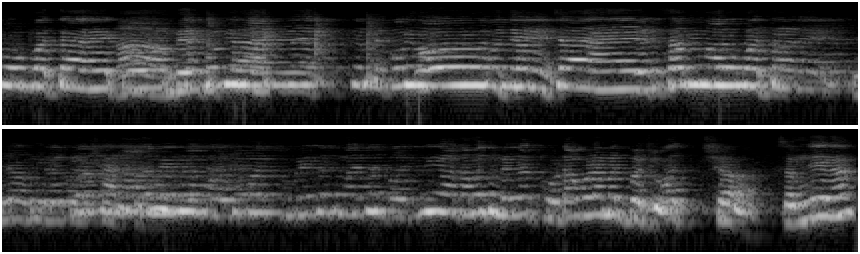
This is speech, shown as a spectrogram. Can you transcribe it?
ना को पता है हाँ, कौन मेरे को भी मालूम है, मेरे को भी मालूम है। चमचा है। सबको पता है सुबह से तुम्हारे नहीं आता मैं तो मेरे साथ खोटा मत बजो। अच्छा। समझे ना?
